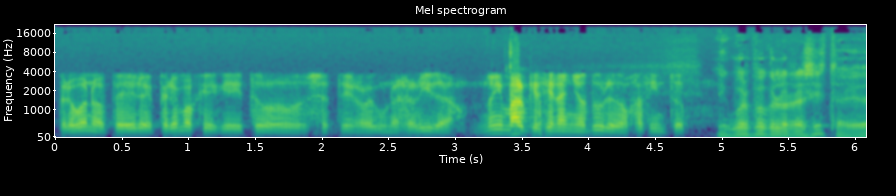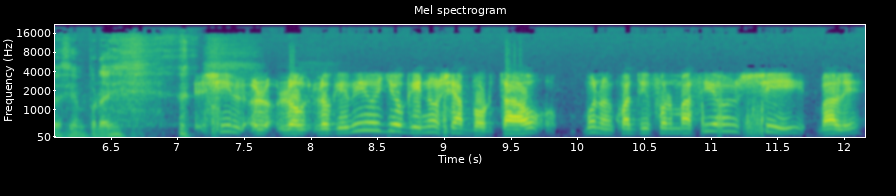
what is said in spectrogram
Pero bueno, espe- esperemos que, que esto se- tenga alguna salida. No hay mal que 100 años dure, don Jacinto. Ni cuerpo que lo resista, que decían por ahí. Sí, lo, lo- lo que veo yo que no se ha aportado, bueno, en cuanto a información, sí, vale,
